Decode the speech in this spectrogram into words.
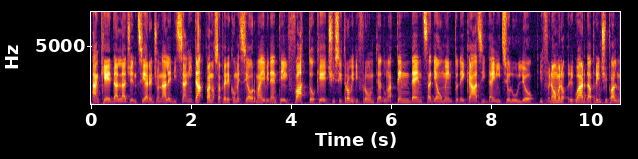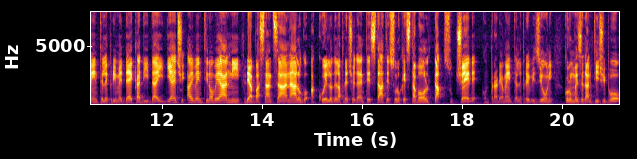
Anche dall'Agenzia regionale di sanità fanno sapere come sia ormai evidente il fatto che ci si trovi di fronte ad una tendenza di aumento dei casi da inizio luglio. Il fenomeno riguarda principalmente le prime decadi dai 10 ai 29 anni ed è abbastanza analogo a quello della precedente estate, solo che stavolta succede, contrariamente alle previsioni, con un mese d'anticipo.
